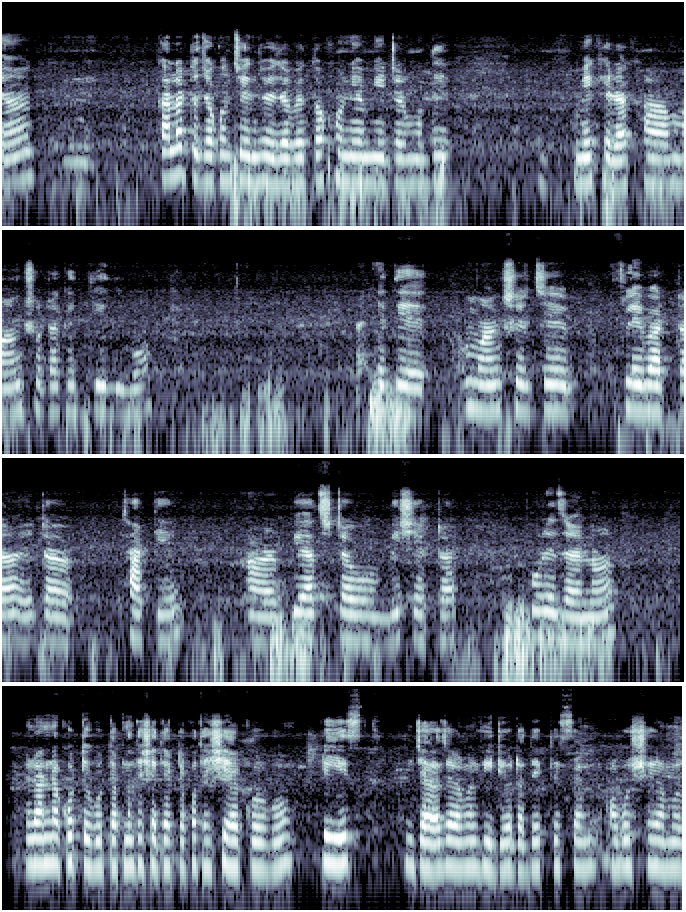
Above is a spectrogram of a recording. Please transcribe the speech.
না কালারটা যখন চেঞ্জ হয়ে যাবে, তখনই আমি এটার মধ্যে মেখে রাখা মাংসটাকে দিয়ে দিব। এতে মাংসের যে ফ্লেভারটা এটা থাকে, আর পেঁয়াজটাও বেশি একটা পড়ে যায় না। রান্না করতে করতে আপনাদের সাথে একটা কথা শেয়ার করব। প্লিজ যারা যারা আমার ভিডিওটা দেখতেছেন, অবশ্যই আমার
